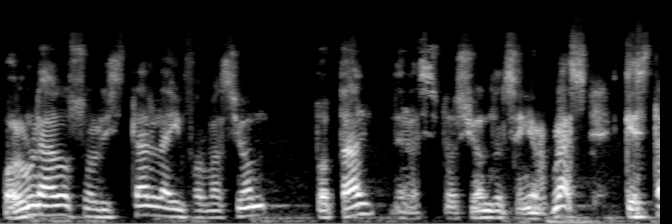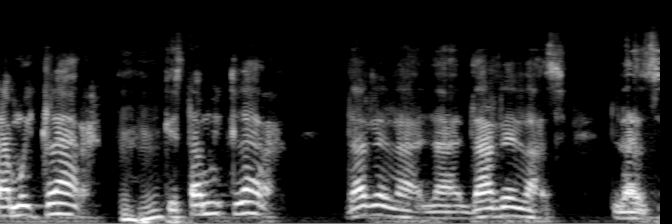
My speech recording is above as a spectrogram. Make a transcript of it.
por un lado solicitar la información total de la situación del señor Glass, que está muy clara, que está muy clara, darle la, darle las las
